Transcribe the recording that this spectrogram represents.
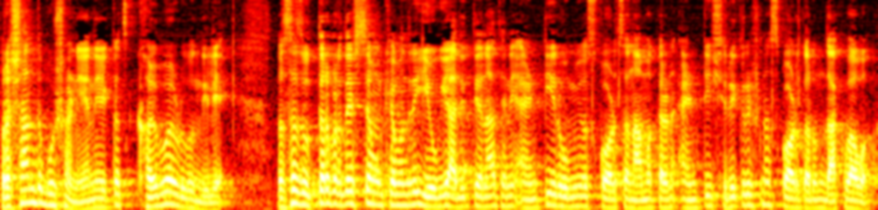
प्रशांत भूषण यांनी एकच खळबळ उडवून दिली आहे. तसंच उत्तर प्रदेशचे मुख्यमंत्री योगी आदित्यनाथ यांनी अँटी रोमिओ स्क्वॉडचं नामकरण अँटी श्रीकृष्ण स्क्वॉड करून दाखवावं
